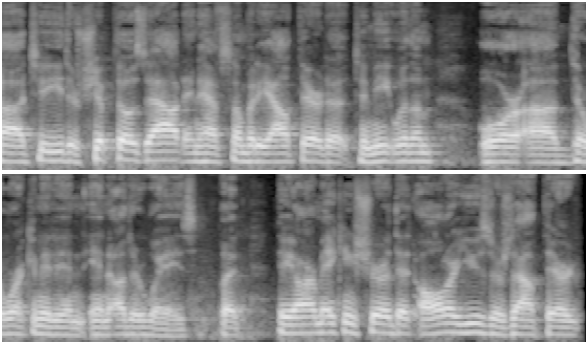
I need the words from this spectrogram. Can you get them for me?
uh, to either ship those out and have somebody out there to, to meet with them, or uh, they're working it in, in other ways. But they are making sure that all our users out there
